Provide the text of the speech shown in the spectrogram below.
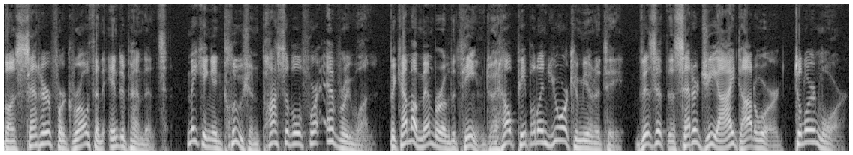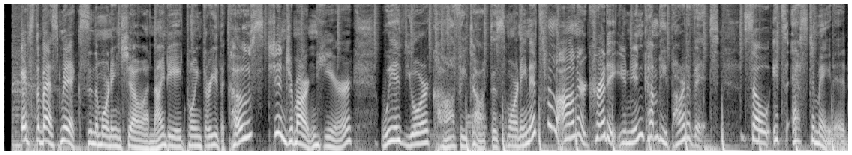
The Center for Growth and Independence, making inclusion possible for everyone. Become a member of the team to help people in your community. Visit thecentergi.org to learn more. It's the best mix in the morning show on 98.3 The Coast. Ginger Martin here with your coffee talk this morning. It's from Honor Credit Union. Come be part of it. So it's estimated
